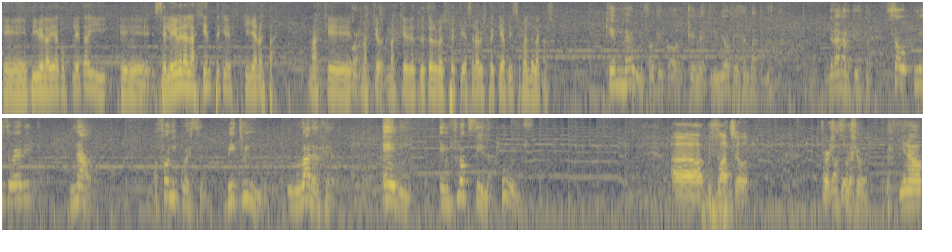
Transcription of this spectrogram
Eh, vive la vida completa y eh, celebra a la gente que, que ya no está, más que, más que, más que desde otra perspectiva. Esa es la perspectiva principal de la canción. Ken Mary fue que, que le escribió, que es el baterista. Gran artista. So, Mr. Eric, now, a funny question. Between Radiohead, Eddie, and Flotzilla, who wins? Uh, Flotzilla, for That's sure. for sure. You know,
